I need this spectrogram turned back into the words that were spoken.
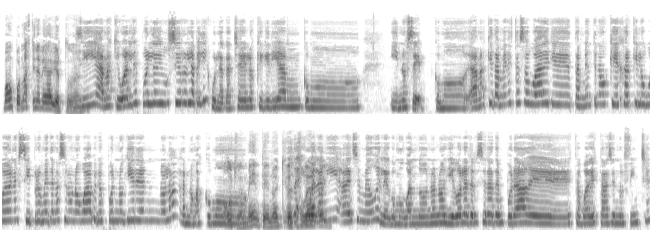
vamos por más finales abiertos. ¿eh? Sí, además que igual después le dio un cierre a la película, ¿cachai? Los que querían como... Y no sé, como... Además que también está esa weá de que también tenemos que dejar que los weones sí prometen hacer una weá, pero después no quieren, no la hagan, nomás como... Oh, totalmente. No hay que, Puta, igual a mí a veces me duele, como cuando no nos llegó la tercera temporada de esta weá que estaba haciendo el Fincher,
